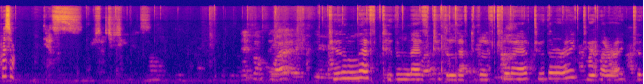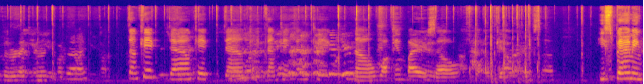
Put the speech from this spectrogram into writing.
Press it. Yes. You're such a genius. What? To the left, to the left, to the left, to the left, to the left, to the right, to the right, to the right, to the right, to the right. Down kick, down kick, down kick, down kick, down kick. No, walking by yourself. Walking by yourself. He's spamming.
